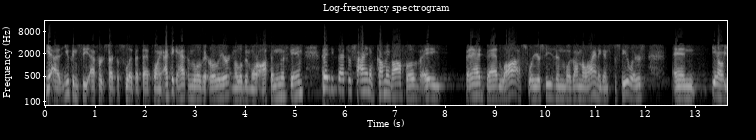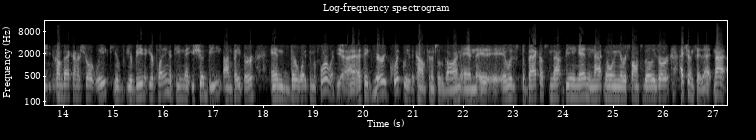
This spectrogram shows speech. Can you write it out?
yeah, you can see effort start to slip at that point. I think it happened a little bit earlier and a little bit more often in this game. And I think that's a sign of coming off of a bad, bad loss where your season was on the line against the Steelers. And, you know, you come back on a short week, you're you're beating you're playing a team that you should beat on paper and they're wiping the floor with you. I I think very quickly the confidence was gone and it, it was the backups not being in and not knowing their responsibilities or I shouldn't say that. Not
